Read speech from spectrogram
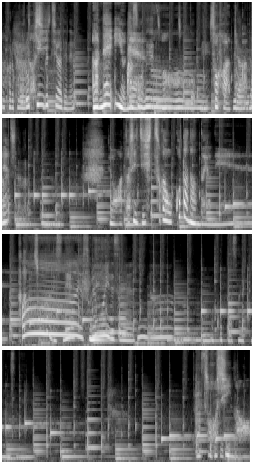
だからこのロッキングチェアでね。あ、ね、いいよあ、そうね。ね、ちょっとうん。ちょっとね、ソファーゆとからね。しながら。私、自室がおこたなんだよね。あそうなんですねそれもいいですねいいなあ。うんうん、怒った最高ですね。大好きそう欲しいな。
